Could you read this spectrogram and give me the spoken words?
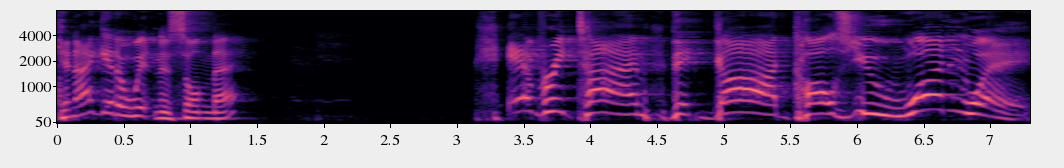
Can I get a witness on that? Every time that God calls you one way,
